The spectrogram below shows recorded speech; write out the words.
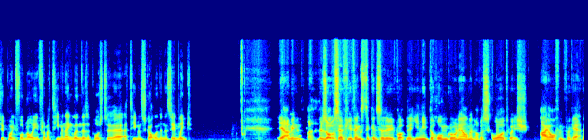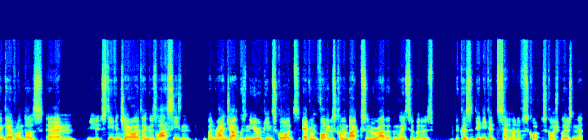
2.4 million from a team in England as opposed to a, a team in Scotland in the same league? Yeah, I mean, there's obviously a few things to consider. You've got that you need the homegrown element of a squad, which I often forget. I think everyone does. Um, Steven Gerrard, I think it was last season when Ryan Jack was in the European squad. Everyone thought he was coming back sooner rather than later, but it was because they needed set amount of Scottish players in the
